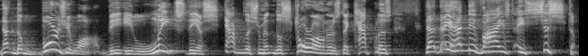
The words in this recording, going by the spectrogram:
that the bourgeois, the elites, the establishment, the store owners, the capitalists, that they had devised a system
